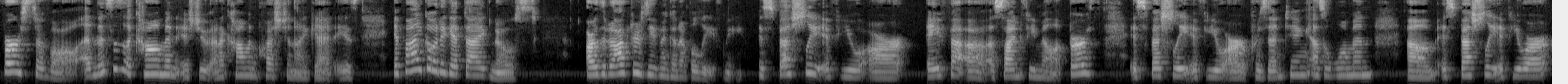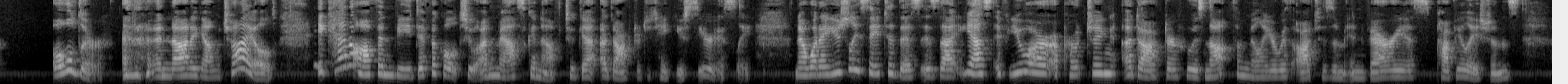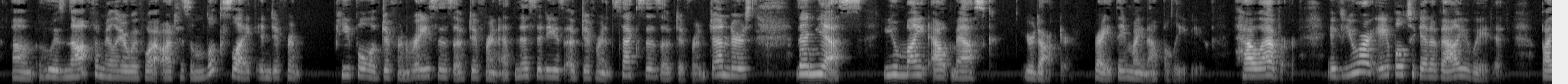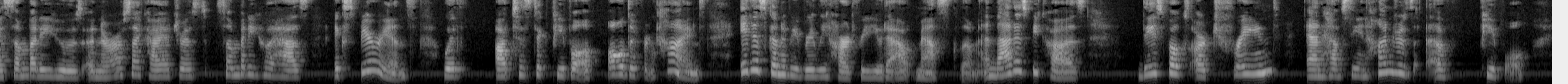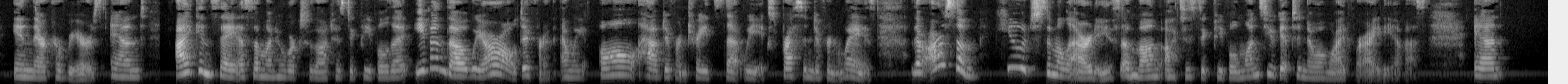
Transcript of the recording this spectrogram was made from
First of all, and this is a common issue and a common question I get is if I go to get diagnosed, are the doctors even going to believe me? Especially if you are a uh, assigned female at birth, especially if you are presenting as a woman, um, especially if you are older and, and, not a young child, it can often be difficult to unmask enough to get a doctor to take you seriously. Now, what I usually say to this is that yes, if you are approaching a doctor who is not familiar with autism in various populations, um, who is not familiar with what autism looks like in different people of different races, of different ethnicities, of different sexes, of different genders, then yes, you might outmask your doctor, right? They might not believe you. However, if you are able to get evaluated by somebody who's a neuropsychiatrist, somebody who has experience with autistic people of all different kinds, it is going to be really hard for you to outmask them. And that is because these folks are trained and have seen hundreds of people in their careers. And I can say, as someone who works with autistic people, that even though we are all different and we all have different traits that we express in different ways, there are some huge similarities among autistic people once you get to know a wide variety of us. And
